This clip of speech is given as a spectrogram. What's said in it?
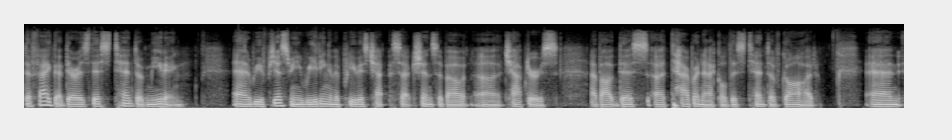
the fact that there is this tent of meeting, and we've just been reading in the previous cha- sections about uh, chapters about this uh, tabernacle, this tent of God. And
